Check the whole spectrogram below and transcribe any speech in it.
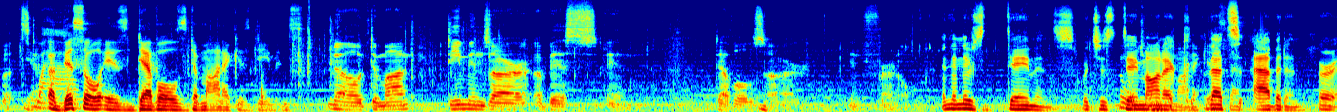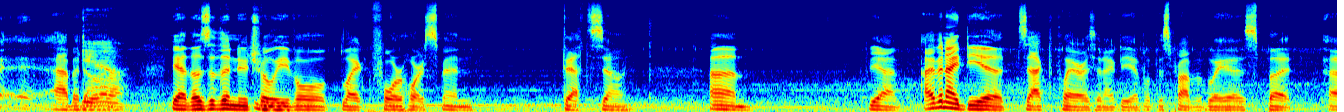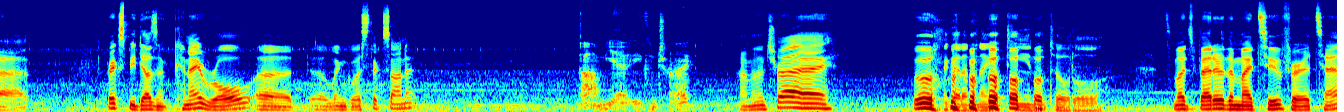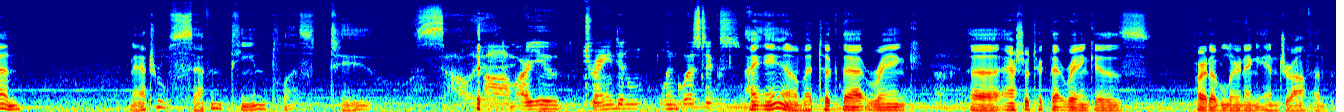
But Yeah. Wow. Abyssal is devils, demonic is demons. no, demon demons are abyss and devils are infernal. And then there's Daemons, which is Oh, which demonic. demonic is That's that? Abaddon or uh, Abaddon. Yeah. Yeah, those are the neutral Hmm. evil, like four horsemen, death zone. Um, yeah, I have an idea. Zach, the player, has an idea of what this probably is, but uh, Brixby doesn't. Can I roll uh, uh, linguistics on it? Um, yeah, you can try. I'm gonna try. Ooh, I got a 19 total. It's much better than my two for a ten. Natural 17 plus 2. Solid. Um, are you trained in linguistics? I am. I took that rank. Uh, Asher took that rank as part of learning Androffan.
